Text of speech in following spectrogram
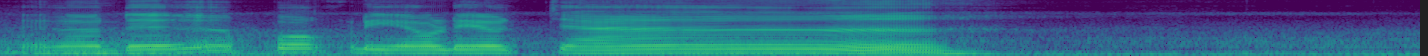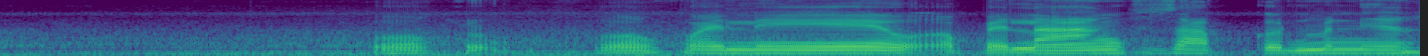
เดี๋ยวเราเด้อปอกเร็วเร็วๆจ้าปอกปอกไปเร็วเอาไปล้างซับก่อนมันเนี่ย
